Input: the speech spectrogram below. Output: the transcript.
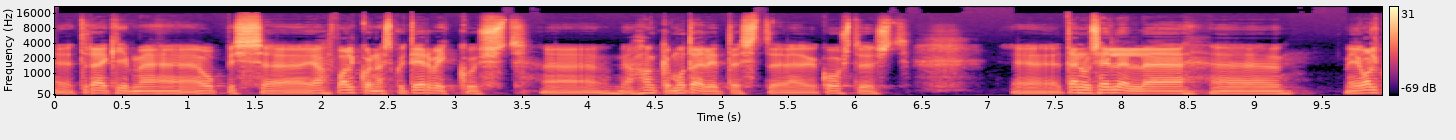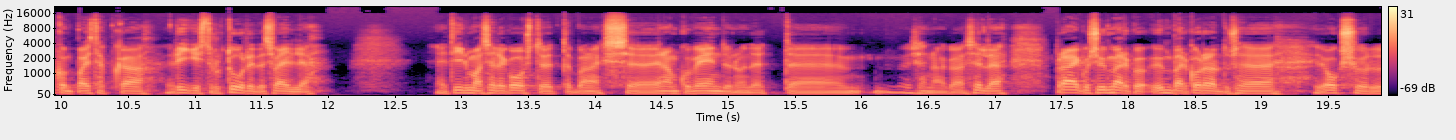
et räägime hoopis äh, jah, valdkonnast kui tervikust, hankemudelitest, koostööst tänu sellele meie valdkond paistab ka riigistruktuurides välja. et ilma selle koostööta ma oleks enam kui veendunud, et ühesõnaga selle praeguse ümber, ümberkorralduse jooksul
